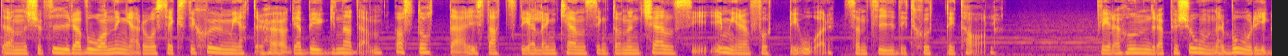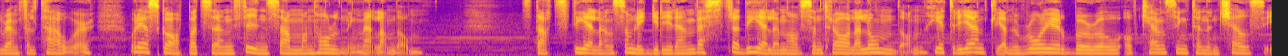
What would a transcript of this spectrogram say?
Den 24 våningar och 67 meter höga byggnaden har stått där i stadsdelen Kensington and Chelsea i mer än 40 år, sedan tidigt 70-tal. Flera hundra personer bor i Grenfell Tower och det har skapats en fin sammanhållning mellan dem. Stadsdelen som ligger i den västra delen av centrala London heter egentligen Royal Borough of Kensington and Chelsea.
